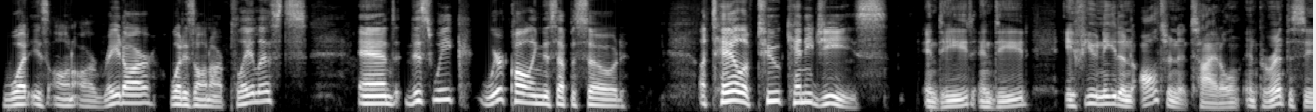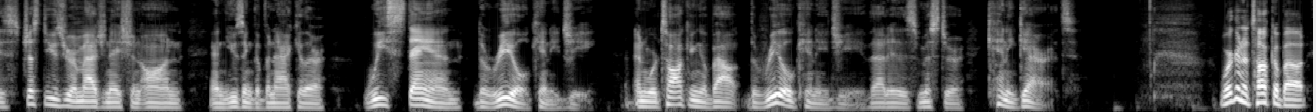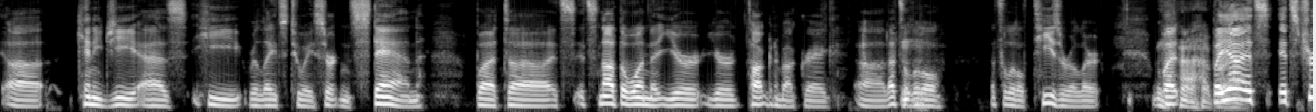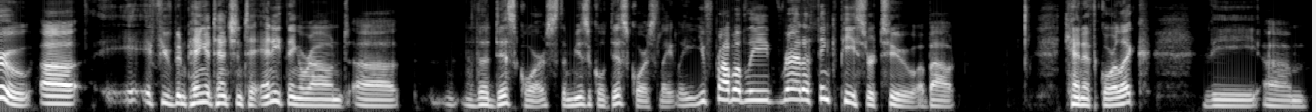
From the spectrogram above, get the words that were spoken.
what is on our radar, what is on our playlists, and this week, we're calling this episode A Tale of Two Kenny G's. Indeed, indeed. If you need an alternate title, in parentheses, just use your imagination on and using the vernacular, we stand the real Kenny G. And we're talking about the real Kenny G, that is Mr. Kenny Garrett. We're going to talk about uh, Kenny G as he relates to a certain Stan but uh, it's it's not the one that you're you're talking about, Greg. Uh, that's a mm-hmm. little that's a little teaser alert. But but yeah, it's it's true. Uh, if you've been paying attention to anything around uh, the discourse, the musical discourse lately, you've probably read a think piece or two about Kenneth Gorelick, the um,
